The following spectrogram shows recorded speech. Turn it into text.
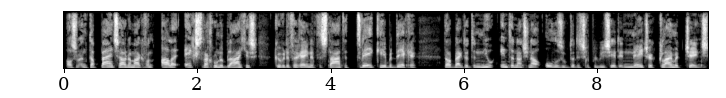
Als we een tapijt zouden maken van alle extra groene blaadjes, kunnen we de Verenigde Staten twee keer bedekken. Dat blijkt uit een nieuw internationaal onderzoek dat is gepubliceerd in Nature Climate Change.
